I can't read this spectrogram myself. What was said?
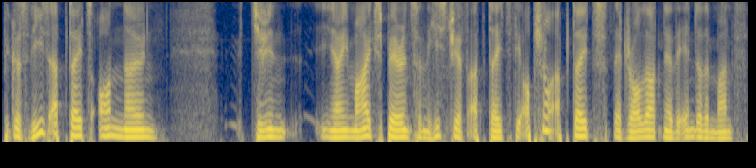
because these updates are known during you know, in my experience and the history of updates, the optional updates that roll out near the end of the month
